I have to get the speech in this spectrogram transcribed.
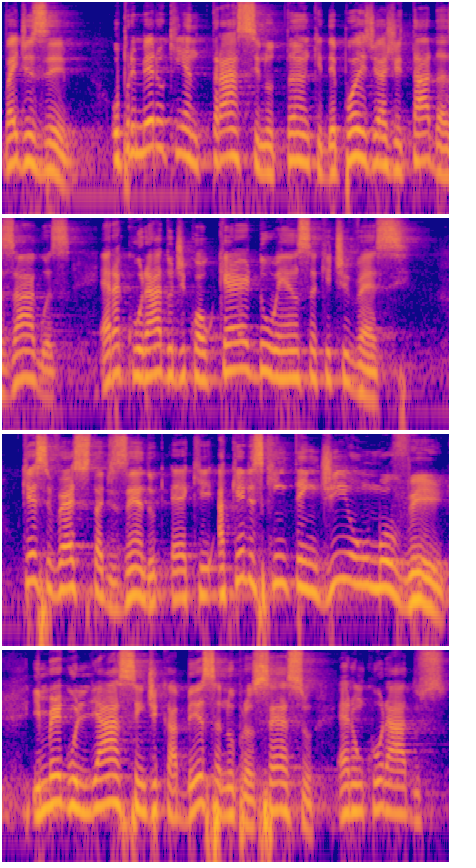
vai dizer: o primeiro que entrasse no tanque, depois de agitadas as águas, era curado de qualquer doença que tivesse. O que esse verso está dizendo é que aqueles que entendiam o mover e mergulhassem de cabeça no processo eram curados.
